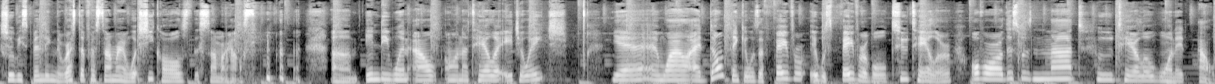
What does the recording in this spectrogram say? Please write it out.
She'll be spending the rest of her summer in what she calls the summer house. um, Indy went out on a Taylor HOH. Yeah, and while I don't think it was a favor, it was favorable to Taylor. Overall, this was not who Taylor wanted out.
